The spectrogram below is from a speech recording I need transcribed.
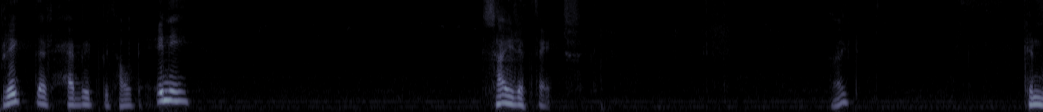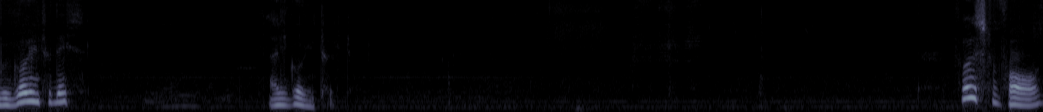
break that habit without any side effects? Right? Can we go into this? I'll go into it. First of all,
